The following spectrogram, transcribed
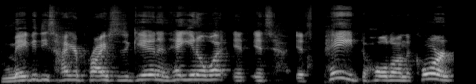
maybe these higher prices again and hey, you know what? It, it's it's paid to hold on the corn.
